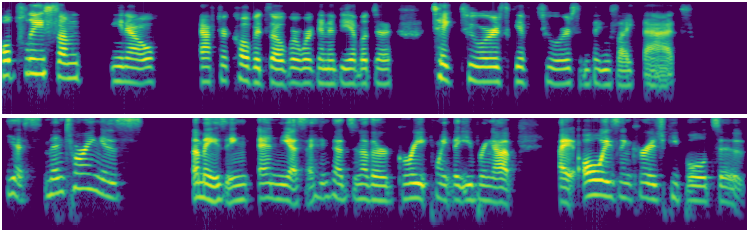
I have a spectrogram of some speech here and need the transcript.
hopefully some, you know, after COVID's over, we're going to be able to take tours, give tours, and things like that. Yes, mentoring is amazing. And yes, I think that's another great point that you bring up. I always encourage people to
